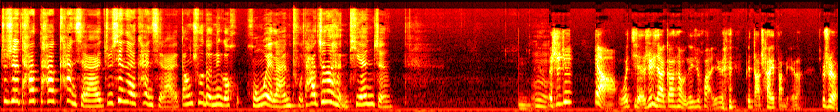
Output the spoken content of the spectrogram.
就是他他看起来，就现在看起来，当初的那个宏宏伟蓝图，他真的很天真。嗯嗯，是这样啊，我解释一下刚才我那句话，因为 被打岔给打没了。就是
